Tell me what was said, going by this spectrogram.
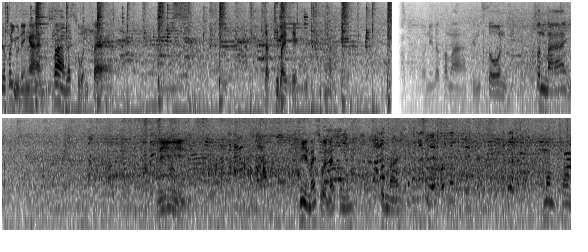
เราก็อยู่ในงานบ้านและสวนแฟร์จัดที่ไบเทคนะตอนนี้เราเข้ามาถึงโซนต้นไม้ นี่ นี่เห็นไหมสวยไหมตรงนี้ ต้นไม้ มั่งคั่ง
